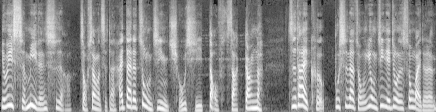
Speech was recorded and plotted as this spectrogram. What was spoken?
有一神秘人士啊，找上了子泰，还带着重金求其盗沙缸啊。子泰可不是那种用金钱就能收买的人。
